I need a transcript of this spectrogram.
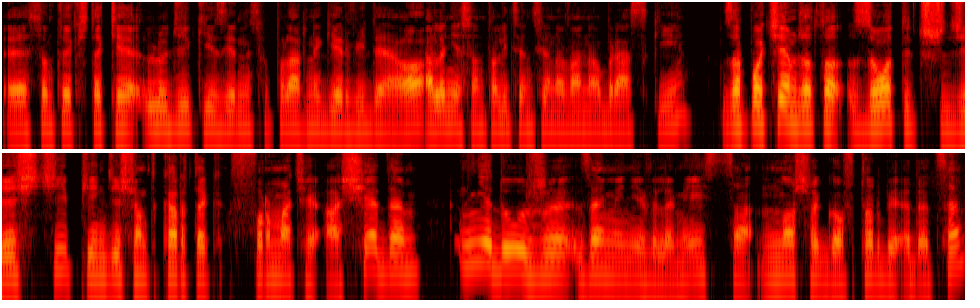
E, są to jakieś takie ludziki z jednej z popularnych gier wideo, ale nie są to licencjonowane obrazki. Zapłaciłem za to złoty 30, 50 kartek w formacie A7. Nieduży, zajmie niewiele miejsca. Noszę go w torbie EDC.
